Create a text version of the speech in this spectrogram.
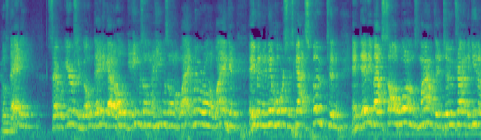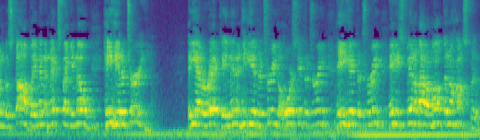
Because Daddy, several years ago, Daddy got a hold. He was on. He was on a wagon. We were on a wagon. Even and them horses got spooked, and, and Daddy about saw one of them's mouth in two, trying to get them to stop. Amen. And next thing you know, he hit a tree. He had a wreck, amen, and he hit the tree. The horse hit the tree. He hit the tree, and he spent about a month in the hospital.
